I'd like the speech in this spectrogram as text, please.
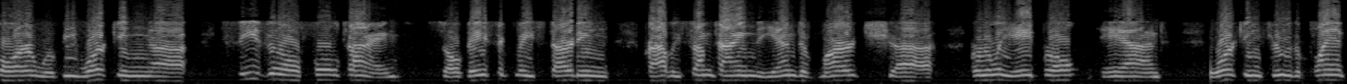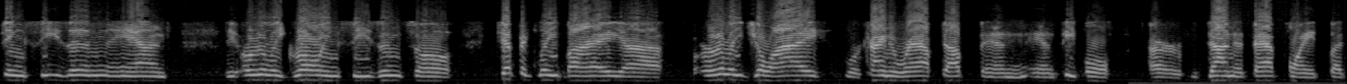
for will be working uh, seasonal full time. So basically, starting probably sometime the end of March, uh, early April, and working through the planting season and the early growing season. So typically by uh, early July, we're kind of wrapped up and, and people are done at that point. But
